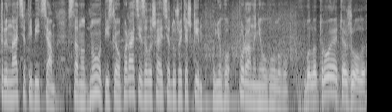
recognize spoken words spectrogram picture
13 бійцям. Стан одного після операції залишається дуже тяжким. У нього поранення у голову. было трое тяжелых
